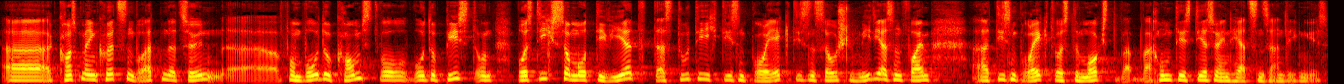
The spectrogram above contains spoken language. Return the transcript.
Äh, kannst du mir in kurzen Worten erzählen, äh, von wo du kommst, wo, wo du bist und was dich so motiviert, dass du dich diesem Projekt, diesen Social Medias und vor allem äh, diesem Projekt, was du magst, warum das dir so ein Herzensanliegen ist?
